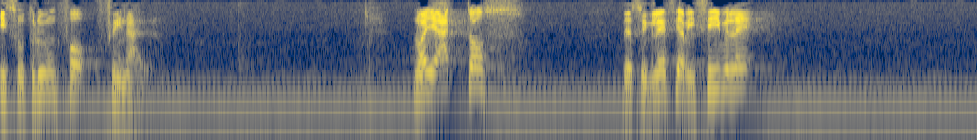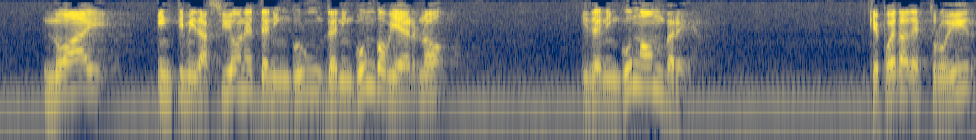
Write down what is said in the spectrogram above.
y su triunfo final. No hay actos de su iglesia visible, no hay intimidaciones de ningún, de ningún gobierno y de ningún hombre que pueda destruir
